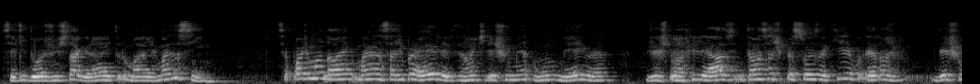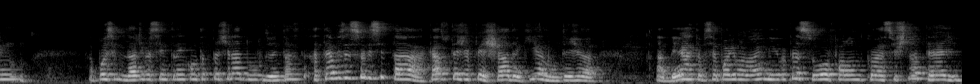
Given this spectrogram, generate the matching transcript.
seguidores no Instagram e tudo mais. Mas assim, você pode mandar uma mensagem para ele, ele normalmente deixa um e-mail, né? Gestor afiliados. Então essas pessoas aqui, elas deixam a possibilidade de você entrar em contato para tirar dúvidas. Então até você solicitar, caso esteja fechado aqui, não esteja aberta, você pode mandar um e-mail para a pessoa falando qual é a sua estratégia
